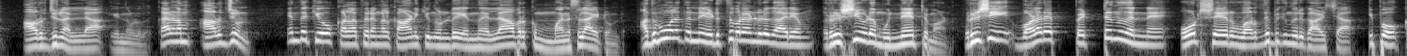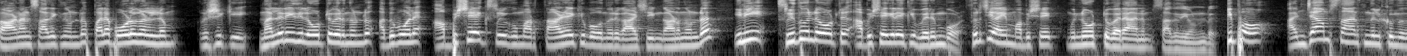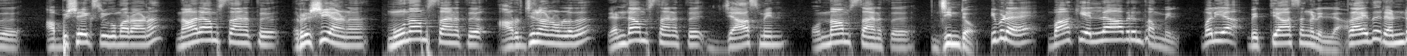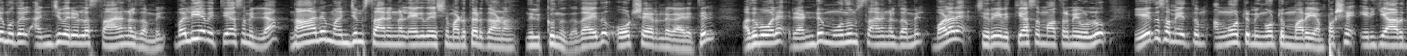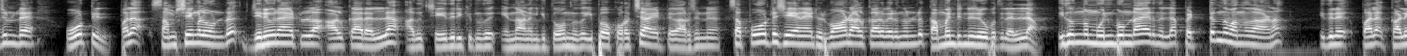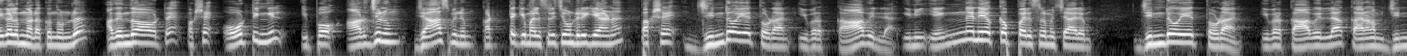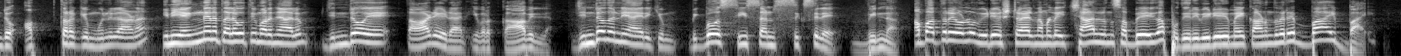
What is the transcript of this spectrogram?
അല്ല എന്നുള്ളത്. കാരണം അർജുൻ എന്തൊക്കെയോ കള്ളത്തരങ്ങൾ കാണിക്കുന്നുണ്ട് എന്ന് എല്ലാവർക്കും മനസ്സിലായിട്ടുണ്ട്. അതുപോലെ തന്നെ എടുത്തു പറയേണ്ട ഒരു കാര്യം ഋഷിയുടെ മുന്നേറ്റമാണ്. ഋഷി വളരെ പെട്ടെന്ന് തന്നെ വോട്ട് ഷെയർ വർദ്ധിപ്പിക്കുന്ന ഒരു കാഴ്ച ഇപ്പോൾ കാണാൻ സാധിക്കുന്നുണ്ട്. പല പോളുകളിലും ഋഷിക്ക് നല്ല രീതിയിൽ വോട്ട് വരുന്നുണ്ട്. അതുപോലെ അഭിഷേക് ശ്രീകുമാർ താഴേക്ക് പോകുന്ന ഒരു കാഴ്ചയും കാണുന്നുണ്ട്. ഇനി ശ്രീധുവിന്റെ വോട്ട് അഭിഷേകിലേക്ക് വരുമ്പോൾ തീർച്ചയായും അഭിഷേക് മുന്നോട്ട് വരാനും സാധ്യതയുണ്ട്. ഇപ്പോ അഞ്ചാം സ്ഥാനത്ത് നിൽക്കുന്നത് അഭിഷേക് ശ്രീകുമാറാണ്. നാലാം സ്ഥാനത്ത് ഋഷിയാണ്. മൂന്നാം സ്ഥാനത്ത് അർജുനാണുള്ളത്. രണ്ടാം സ്ഥാനത്ത് ജാസ്മിൻ. ഒന്നാം സ്ഥാനത്ത് ജിൻഡോ. ഇവിടെ ബാക്കി എല്ലാവരും തമ്മിൽ വലിയ വ്യത്യാസങ്ങളില്ല. അതായത് രണ്ട് മുതൽ അഞ്ച് വരെയുള്ള സ്ഥാനങ്ങൾ തമ്മിൽ വലിയ വ്യത്യാസമില്ല. നാലും അഞ്ചും സ്ഥാനങ്ങൾ ഏകദേശം അടുത്തടുത്താണ് നിൽക്കുന്നത്. അതായത് വോട്ട് ഷെയറിന്റെ കാര്യത്തിൽ അതുപോലെ രണ്ടും മൂന്നും സ്ഥാനങ്ങൾ തമ്മിൽ വളരെ ചെറിയ വ്യത്യാസം മാത്രമേ ഉള്ളൂ. ഏത് സമയത്തും അങ്ങോട്ടും ഇങ്ങോട്ടും മറിയാം. പക്ഷേ എനിക്ക് അർജുനന്റെ വോട്ടിൽ പല സംശയങ്ങളും ഉണ്ട്. ജനുവനായിട്ടുള്ള ആൾക്കാരല്ല അത് ചെയ്തിരിക്കുന്നത് എന്നാണ് എനിക്ക് തോന്നുന്നത്. ഇപ്പോൾ കുറച്ചായിട്ട് അർജുന് സപ്പോർട്ട് ചെയ്യാനായിട്ട് ഒരുപാട് ആൾക്കാർ വരുന്നുണ്ട്. കമന്റിന്റെ രൂപത്തിലെല്ലാം. ഇതൊന്നും മുൻപുണ്ടായിരുന്നില്ല. പെട്ടെന്ന് വന്നതാണ് ഇതിൽ പല കളികളും നടക്കുന്നുണ്ട്. അതെന്തോ ആവട്ടെ പക്ഷെ വോട്ടിങ്ങിൽ ഇപ്പോൾ അർജുനും ജാസ്മിനും കട്ടയ്ക്ക് മത്സരിച്ചുകൊണ്ടിരിക്കുകയാണ്. പക്ഷേ ജിൻഡോയെ തൊടാൻ ഇവർക്കാവില്ല ഇനി എങ്ങനെയൊക്കെ പരിശ്രമിച്ചാലും ജിൻഡോയെ തൊടാൻ ഇവർക്കാവില്ല കാരണം ജിൻഡോ അത്രയ്ക്ക് മുന്നിലാണ്. ഇനി എങ്ങനെ തലകുത്തി മറിഞ്ഞാലും ജിൻഡോയെ താഴെയിടാൻ ഇവർക്കാവില്ല ജിൻഡോ തന്നെയായിരിക്കും ബിഗ് ബോസ് സീസൺ സിക്സിലെ വിന്നർ. അപ്പോൾ അത്രയേ ഉള്ളൂ. വീഡിയോ ഇഷ്ടമായാൽ നമ്മുടെ ഈ ചാനൽ ഒന്ന് സബ് ചെയ്യുക. പുതിയൊരു വീഡിയോയുമായി കാണുന്നവരെ ബൈ ബൈ.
